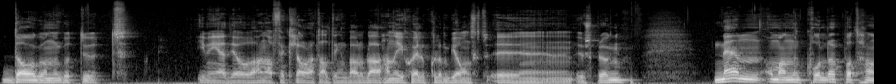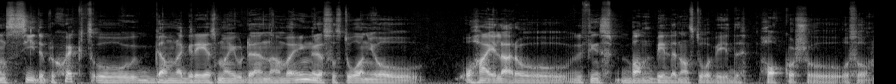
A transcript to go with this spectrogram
Dagon gått ut i media och han har förklarat allting. Bla bla bla. Han är ju själv colombianskt eh, ursprung. Men om man kollar på hans sidoprojekt och gamla grejer som han gjorde när han var yngre så står han ju och, och heilar och det finns bandbilder när han står vid hakkors och, och så.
